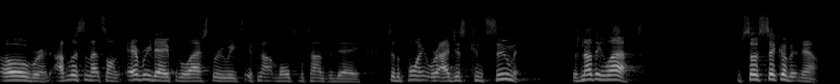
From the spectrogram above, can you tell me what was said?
over. And I've listened to that song every day for the last three weeks, if not multiple times a day, to the point where I just consume it. There's nothing left. I'm so sick of it now.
